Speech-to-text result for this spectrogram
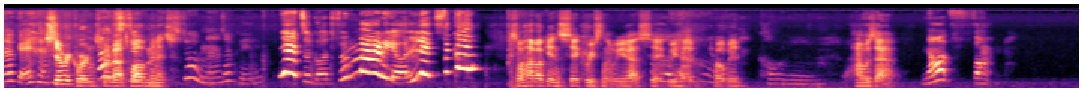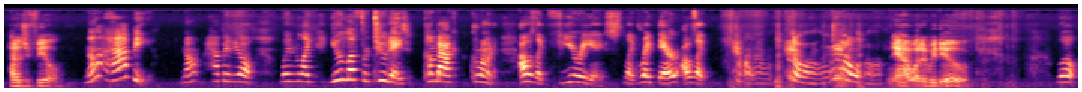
Okay. Still recording. It's been about 12 minutes. Still okay. Let's go for Mario. Let's go. So how about getting sick recently? We got sick. Oh, We yeah. had COVID. COVID. How was that? Not fun. How did you feel? Not happy. Not happy at all. When like you left for two days, come back, Corona. I was like furious. Like right there, I was like. Yeah, what did we do? Well,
